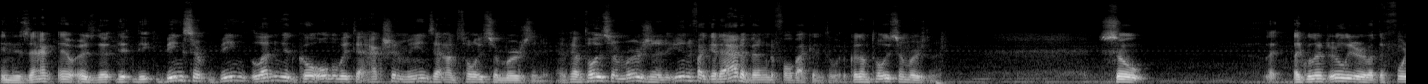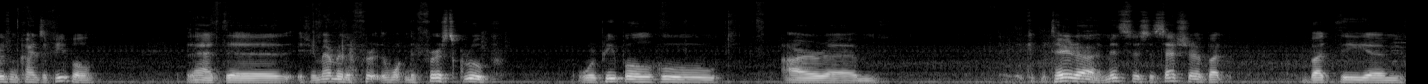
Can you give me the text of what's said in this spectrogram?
in his act, the, the, the, being being letting it go all the way to action means that I'm totally submerged in it. And if I'm totally submerged in it, even if I get out of it, I'm going to fall back into it because I'm totally submerged in it. So, like, like we learned earlier about the four different kinds of people, that uh, if you remember the, fir- the, first group were people who are um, mitzvahs, etc., but but the um,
